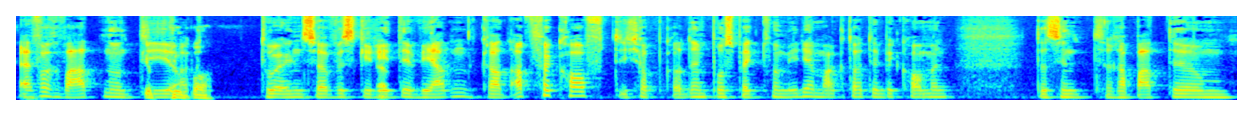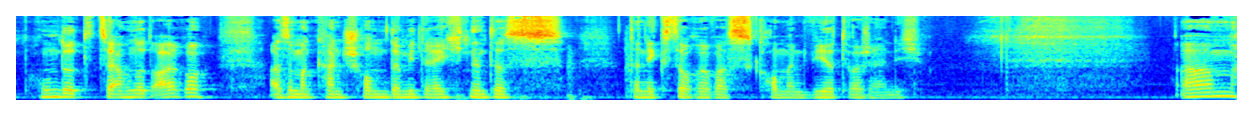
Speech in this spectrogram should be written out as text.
einfach warten und die aktuellen Servicegeräte ja. werden gerade abverkauft. Ich habe gerade ein Prospekt vom Mediamarkt heute bekommen. Da sind Rabatte um 100, 200 Euro. Also man kann schon damit rechnen, dass da nächste Woche was kommen wird wahrscheinlich. Ähm,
